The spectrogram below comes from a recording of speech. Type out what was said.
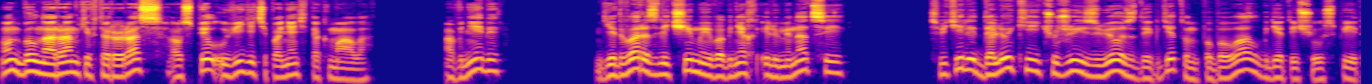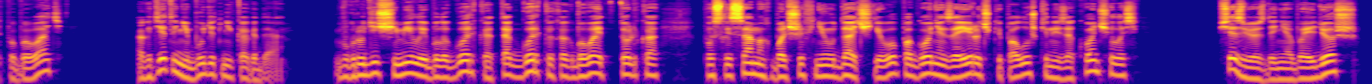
он был на ранке второй раз, а успел увидеть и понять так мало. А в небе, едва различимые в огнях иллюминации, светили далекие чужие звезды. Где-то он побывал, где-то еще успеет побывать, а где-то не будет никогда. В груди щемило и было горько, так горько, как бывает только после самых больших неудач. Его погоня за Ирочкой Полушкиной закончилась. Все звезды не обойдешь.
